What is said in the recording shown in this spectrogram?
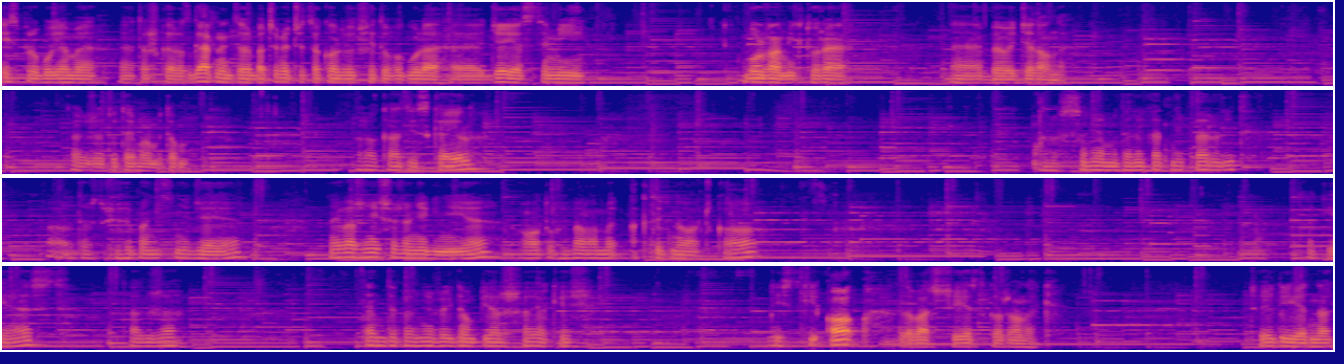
i spróbujemy e, troszkę rozgarnąć. Zobaczymy, czy cokolwiek się tu w ogóle e, dzieje z tymi bulwami, które e, były dzielone. Także tutaj mamy tą okazję scale. Rozsuniemy delikatnie perlit, ale też tu się chyba nic nie dzieje. Najważniejsze, że nie gnije. O, tu chyba mamy aktywne oczko. Tak jest. Także tędy pewnie wyjdą pierwsze jakieś listki. O! Zobaczcie, jest korzonek. Czyli jednak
